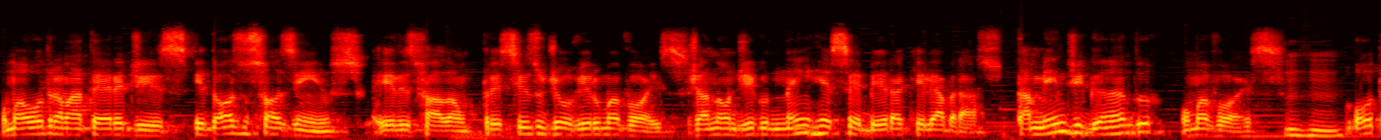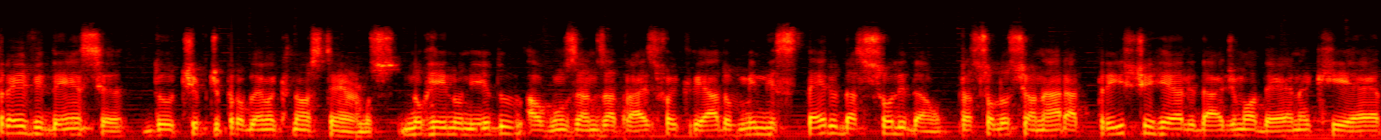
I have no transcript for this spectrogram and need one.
Uma outra matéria diz: idosos sozinhos, eles falam, preciso de ouvir uma voz. Já não digo nem receber aquele abraço. Tá mendigando uma voz. Uhum. Outra evidência do tipo de problema que nós temos. No Reino Unido, alguns anos atrás, foi criado o Ministério da Solidão para solucionar a triste realidade moderna que é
